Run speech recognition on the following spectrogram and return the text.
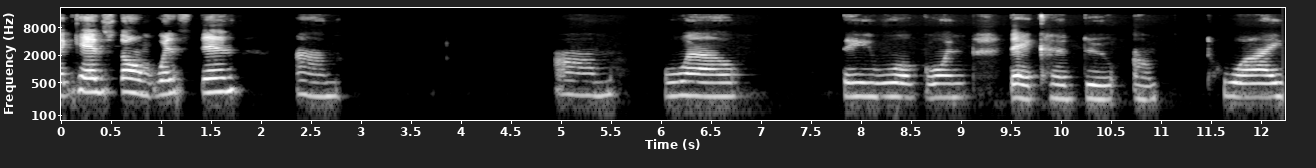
the kids don't listen. Um, um, well, they were going, they could do, um, try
